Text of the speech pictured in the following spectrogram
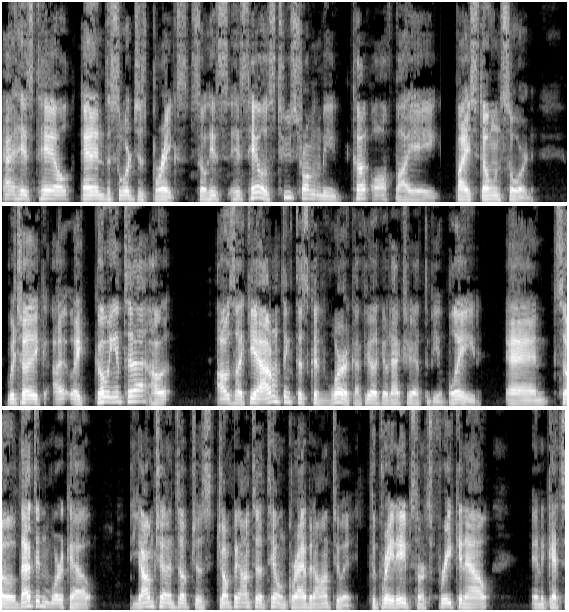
at his tail and the sword just breaks. So his his tail is too strong to be cut off by a by a stone sword. Which like I like going into that I I was like, yeah, I don't think this could work. I feel like it would actually have to be a blade. And so that didn't work out. Yamcha ends up just jumping onto the tail and grabbing onto it. The great ape starts freaking out and it gets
